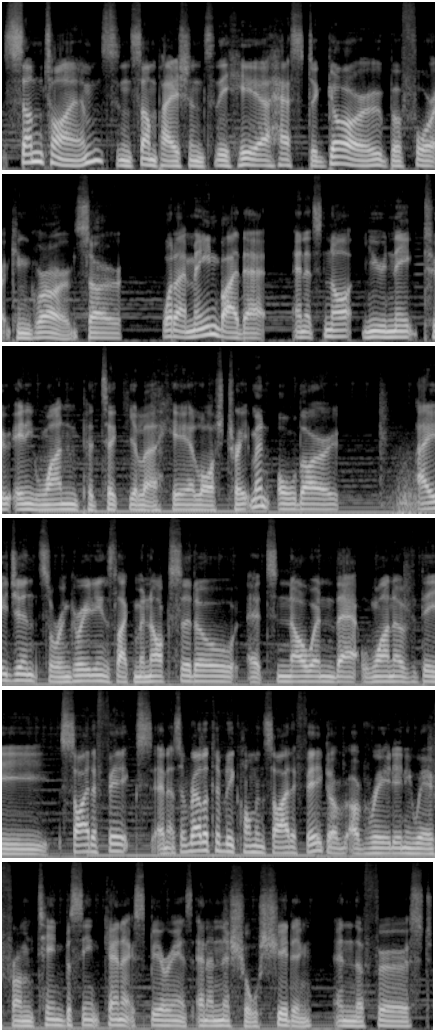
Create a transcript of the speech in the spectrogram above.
sometimes in some patients, the hair has to go before it can grow. So, what I mean by that, and it's not unique to any one particular hair loss treatment, although agents or ingredients like minoxidil, it's known that one of the side effects, and it's a relatively common side effect, I've, I've read anywhere from 10% can experience an initial shedding in the first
